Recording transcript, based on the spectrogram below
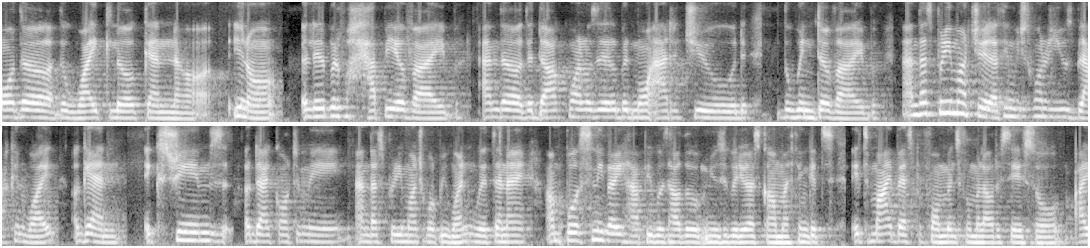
more the the white look and uh, you know a little bit of a happier vibe, and the the dark one was a little bit more attitude, the winter vibe, and that's pretty much it. I think we just wanted to use black and white again, extremes, a dichotomy, and that's pretty much what we went with. And I I'm personally very happy with how the music video has come. I think it's it's my best performance, I'm allowed to say so. I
